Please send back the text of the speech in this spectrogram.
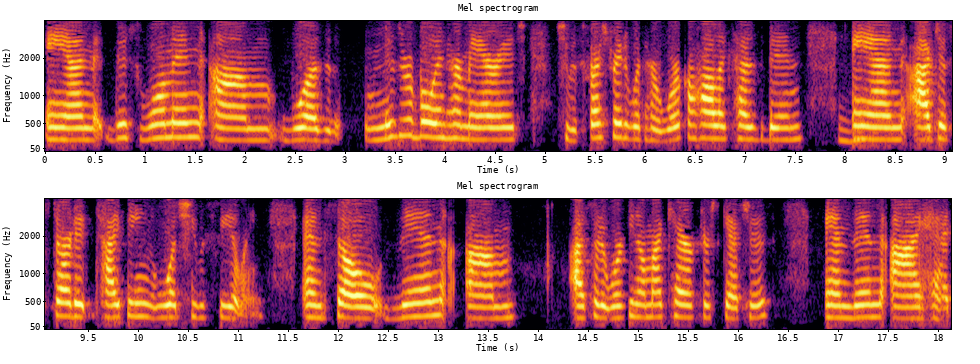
and this woman um, was miserable in her marriage. She was frustrated with her workaholic husband, mm-hmm. and I just started typing what she was feeling. And so then um, I started working on my character sketches, and then I had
